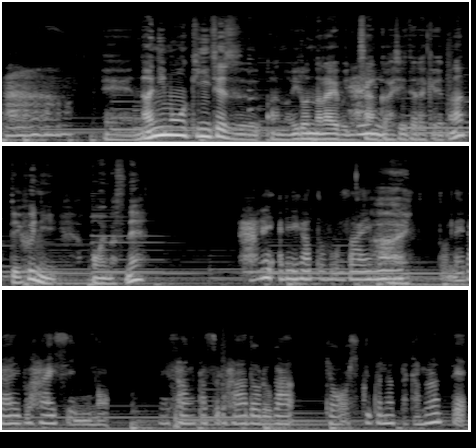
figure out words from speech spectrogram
あえー何も気にせず、あの、いろんなライブに参加していただければなっていうふうに思いますね。あ、はい、ありがとうございます。はいとね、ライブ配信の、ね、参加するハードルが今日低くなったかなって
